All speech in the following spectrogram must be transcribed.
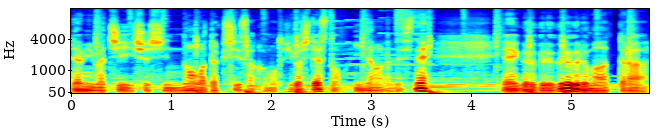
稲美町出身の私坂本博ですと言いながらですね、えー、ぐるぐるぐるぐる回ったら、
